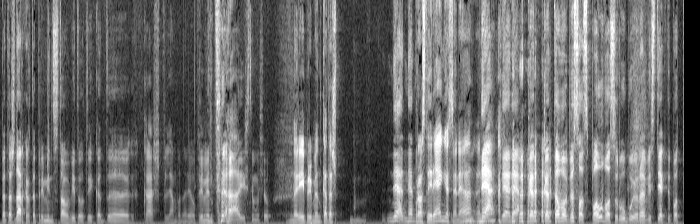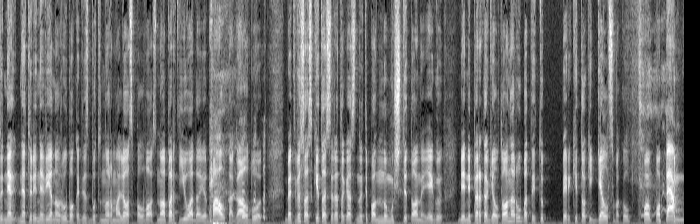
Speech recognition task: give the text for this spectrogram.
Bet aš dar kartą priminsiu tavo Vytautai, kad uh, ką aš lemba norėjau priminti. A, išsimušiau. Norėjai priminti, kad aš Ne, ne. Prastai rengiuosi, ne? Ne, ne, ne. Kad, kad tavo visos spalvos rūbų yra vis tiek, tipo, tu ne, neturi ne vieno rūbo, kad jis būtų normalios spalvos. Nu, apart juoda ir balta galbūt. Bet visos kitos yra tokios, nu, tipo, numušti tonai. Jeigu vieni perka geltoną rūbą, tai tu perki tokį gelsvą, kol po, po pem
